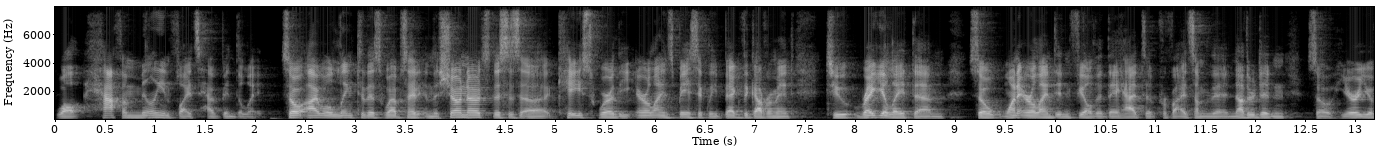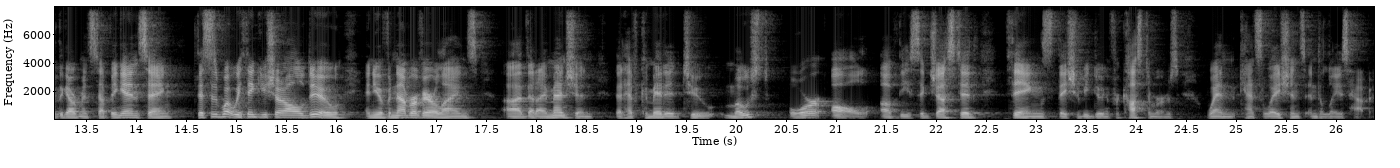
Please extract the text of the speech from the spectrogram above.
while half a million flights have been delayed. So I will link to this website in the show notes. This is a case where the airlines basically begged the government to regulate them. So one airline didn't feel that they had to provide something that another didn't. So here you have the government stepping in saying, this is what we think you should all do. And you have a number of airlines uh, that I mentioned that have committed to most or all of the suggested things they should be doing for customers when cancellations and delays happen.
